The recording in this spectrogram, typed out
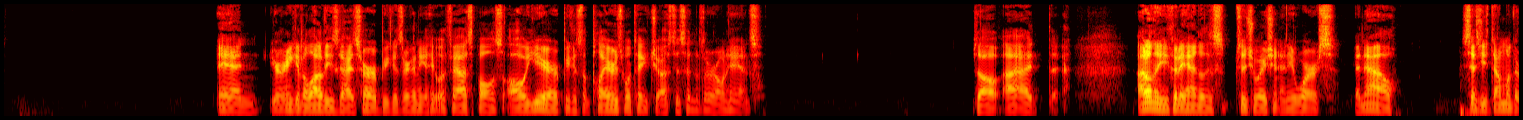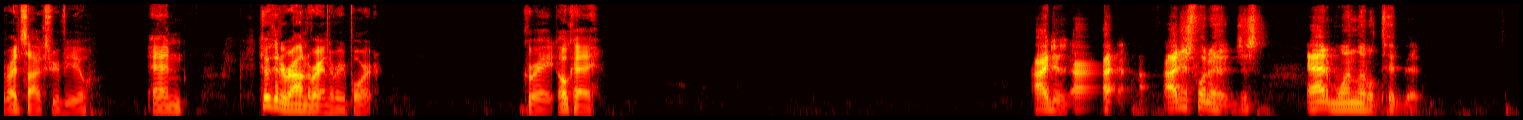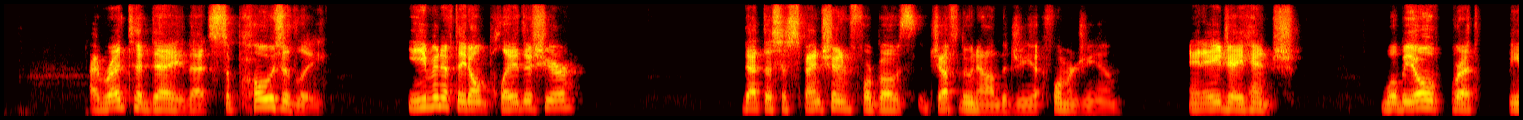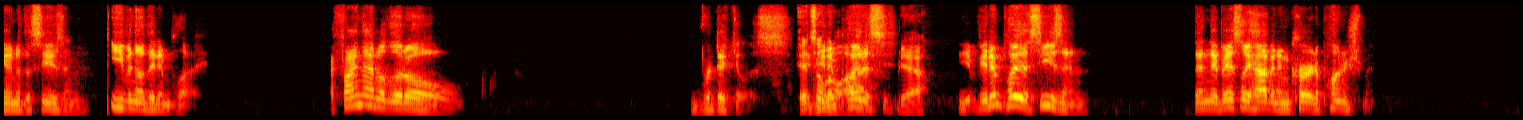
And you're going to get a lot of these guys hurt because they're going to get hit with fastballs all year because the players will take justice into their own hands. So I, I, don't think he could have handled this situation any worse. And now says he's done with the Red Sox review, and he'll get around to writing the report. Great. Okay. I just I, I just want to just add one little tidbit. I read today that supposedly, even if they don't play this year, that the suspension for both Jeff Luhnow, the G, former GM, and AJ Hinch will be over at the end of the season, even though they didn't play. I find that a little ridiculous. It's If a you didn't little play odd. the se- yeah. if you didn't play the season, then they basically haven't incurred a punishment.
